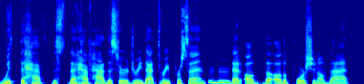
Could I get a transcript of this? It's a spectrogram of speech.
with the have this that have had the surgery, that 3%, Mm-hmm. that of the other portion of that,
